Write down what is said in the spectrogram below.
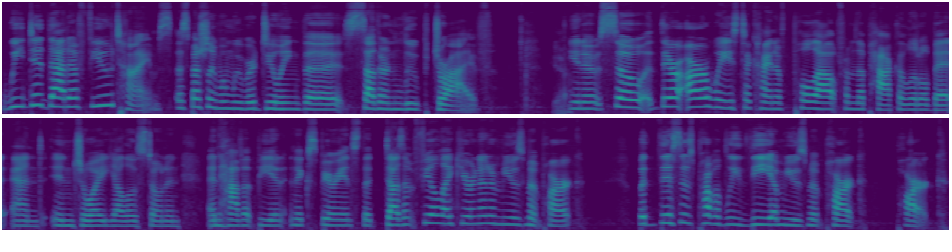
we did that a few times, especially when we were doing the Southern Loop Drive. Yeah. You know, so there are ways to kind of pull out from the pack a little bit and enjoy Yellowstone and, and have it be an, an experience that doesn't feel like you're in an amusement park. But this is probably the amusement park park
